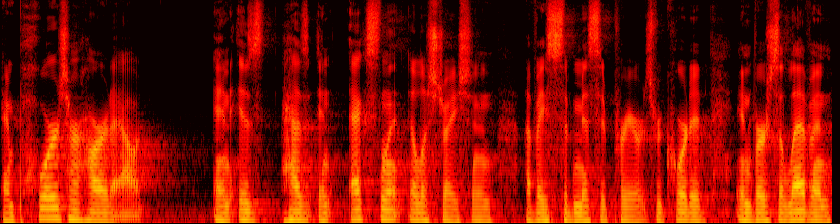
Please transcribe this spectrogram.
and pours her heart out and is, has an excellent illustration of a submissive prayer. It's recorded in verse 11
